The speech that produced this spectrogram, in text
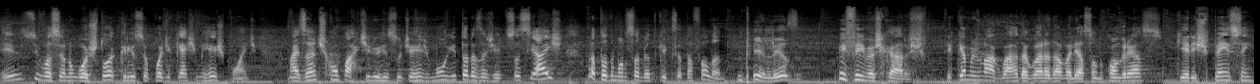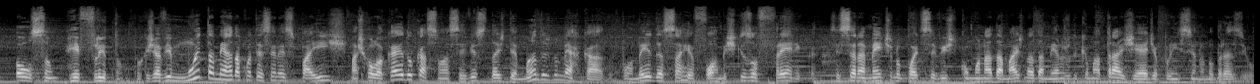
E se você não gostou, cria o seu podcast e me responde. Mas antes, compartilhe o Rissuti Resmung em todas as redes sociais para todo mundo saber do que, que você está falando. Beleza? Enfim, meus caros, fiquemos no aguardo agora da avaliação do Congresso, que eles pensem, ouçam, reflitam, porque já vi muita merda acontecer nesse país, mas colocar a educação a serviço das demandas do mercado por meio dessa reforma esquizofrênica, sinceramente não pode ser visto como nada mais nada menos do que uma tragédia para o ensino no Brasil.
